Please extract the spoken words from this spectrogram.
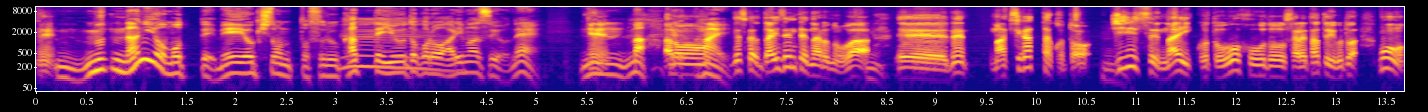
ね、うん、何をもって名誉毀損とするかっていうところありますよね。ね、うん、まあ、あのですから大前提になるのは、うん、えー、ね、間違ったこと、事実でないことを報道されたということはもう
